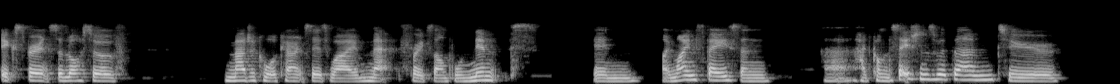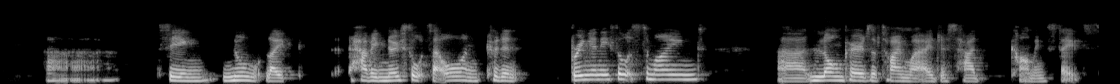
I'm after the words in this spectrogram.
experienced a lot of magical occurrences where I met, for example, nymphs in my mind space and uh, had conversations with them to uh, seeing normal, like having no thoughts at all and couldn't bring any thoughts to mind. Uh, long periods of time where I just had calming states.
